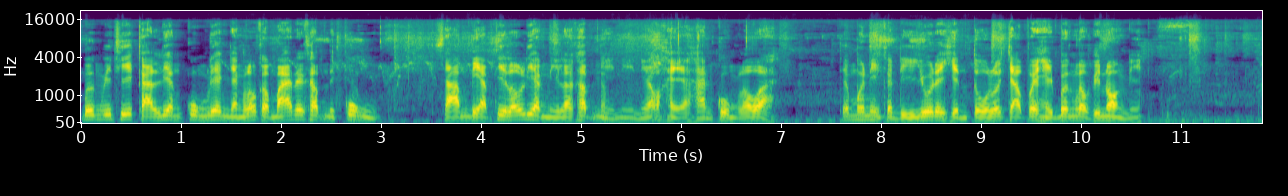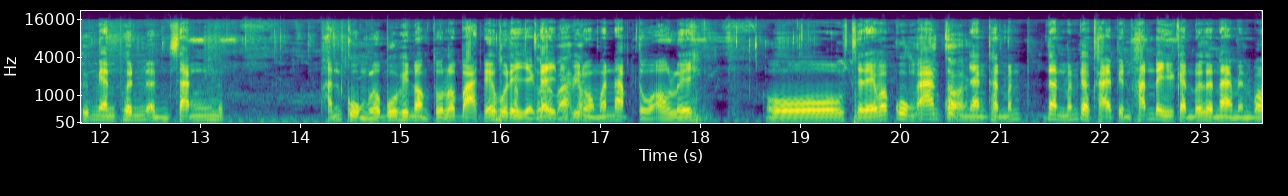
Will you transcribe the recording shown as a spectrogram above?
เบิ้งวิธีการเลี้ยงกุ้งเลี้ยงอย่างเรากับไม้ด้วยครับนี่กุ้งสามแบบที่เราเลี้ยงนี่แหละครับ นี่นี่เนี้ยให้อาหารกุ้งแล้วอะแต่เมื่อนี่ก็ดีอยู่ได้เห็นตัวแล้วจับไว้ให้เบิ้งเราพี่น้องนี่ คือแมนเพิ่นอันสั่งพันกุ้งเราบูพี่น้องตัวละบาทเด้อผู้ใดอยากได้นี่พี่น้องมันนับตัวเอาเลย โอ้แสดงว่ากุ้งอ้างติดต่อกุ้งหยังคันมันนั่นมันก็ขายเป็นพันได้คือกันว่าแต่หน้าแม่นบ่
